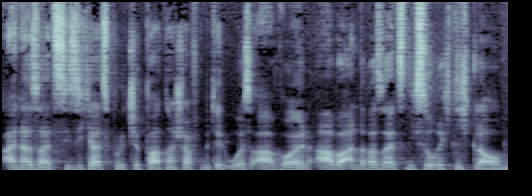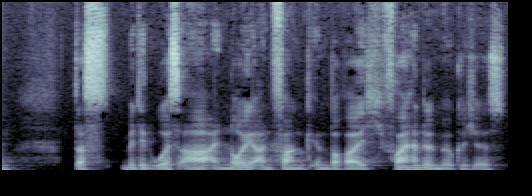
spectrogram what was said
einerseits die sicherheitspolitische Partnerschaft mit den USA wollen, aber andererseits nicht so richtig glauben, dass mit den USA ein Neuanfang im Bereich Freihandel möglich ist.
